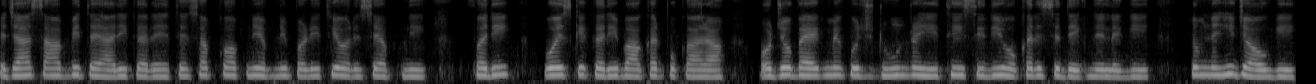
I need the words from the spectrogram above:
एजाज साहब भी तैयारी कर रहे थे। सबको अपनी अपनी पड़ी थी और इसे अपनी फरी, वो इसके करीब आकर पुकारा और जो बैग में कुछ ढूंढ रही थी, सीधी होकर इसे देखने लगी। तुम नहीं जाओगी।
